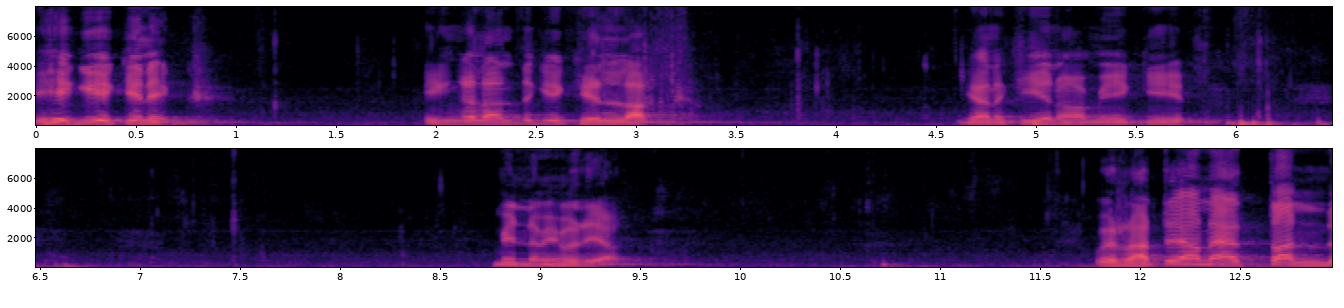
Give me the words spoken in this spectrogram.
එහෙගේ කෙනෙක් එංගලන්තගේ කෙල්ලක් ගැන කියනවා මේක මෙන්න මෙම දෙයක්. ඔය රට යන ඇත්තන්ද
